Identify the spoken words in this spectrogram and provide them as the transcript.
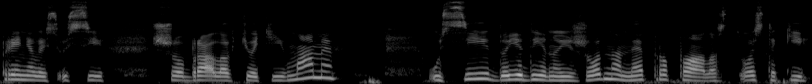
прийнялись усі, що брала в тьоті і в мами. Усі до єдиної жодна не пропала. Ось такі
